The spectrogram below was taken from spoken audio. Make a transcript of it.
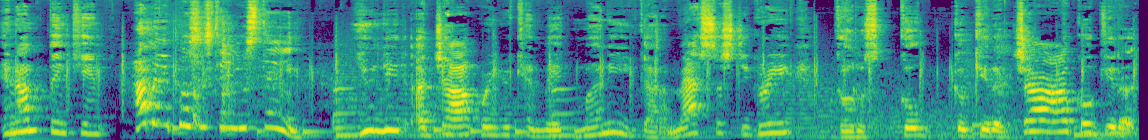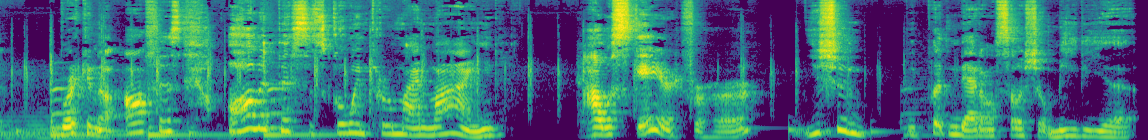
And I'm thinking, how many pussies can you steam? You need a job where you can make money. You got a master's degree. Go to go go get a job. Go get a work in the office. All of this is going through my mind. I was scared for her. You shouldn't be putting that on social media.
